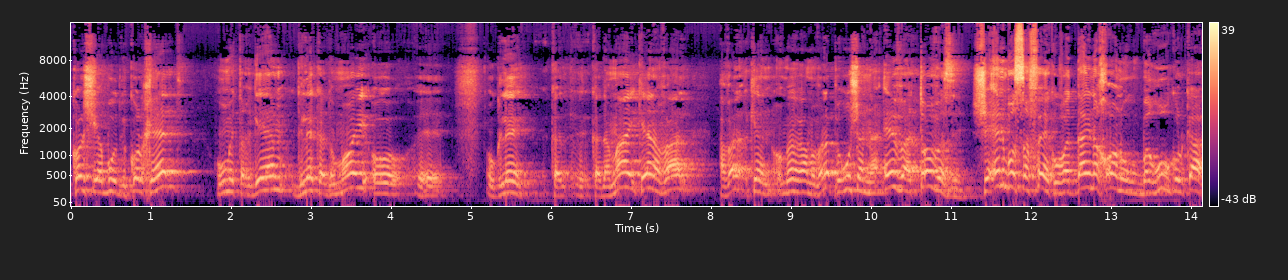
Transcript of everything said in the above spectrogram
כל שיעבוד וכל חטא הוא מתרגם גלה קדומוי או, אה, או גלה קדמי, כן, אבל, אבל, כן, אומר רם, אבל הפירוש הנאה והטוב הזה, שאין בו ספק, הוא ודאי נכון, הוא ברור כל כך,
